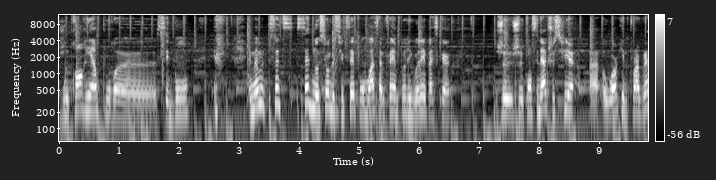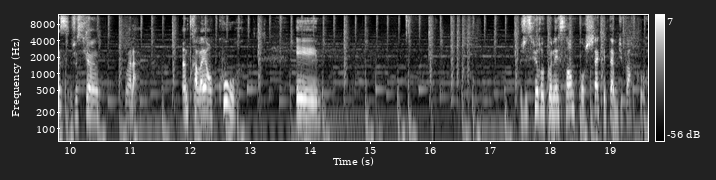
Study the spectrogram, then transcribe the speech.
Je ne prends rien pour euh, c'est bon. Et même cette, cette notion de succès, pour moi, ça me fait un peu rigoler parce que je, je considère que je suis un a work in progress. Je suis un, voilà, un travail en cours. Et je suis reconnaissante pour chaque étape du parcours,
